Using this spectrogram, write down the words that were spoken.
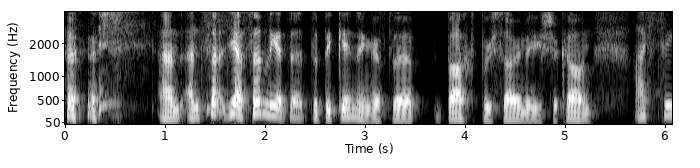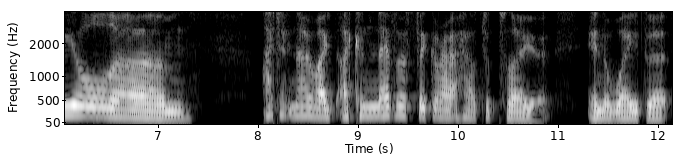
and and so yeah, certainly at the, the beginning of the Bach Busoni Chaconne, I feel um, I don't know. I I can never figure out how to play it in a way that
